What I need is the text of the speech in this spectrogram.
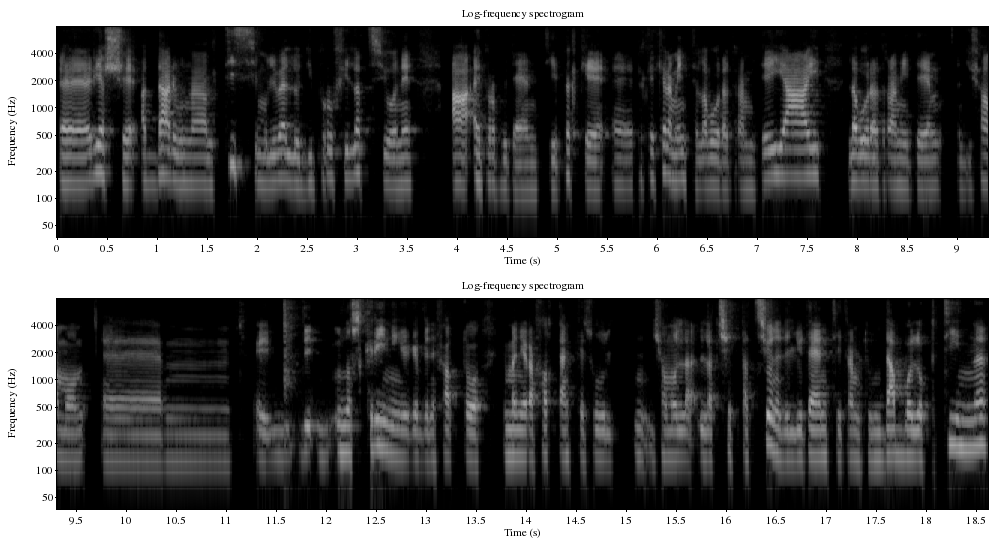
eh, riesce a dare un altissimo livello di profilazione a, ai propri utenti perché, eh, perché chiaramente lavora tramite AI, lavora tramite diciamo ehm, eh, uno screening che viene fatto in maniera forte anche sull'accettazione degli utenti tramite un double opt-in.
